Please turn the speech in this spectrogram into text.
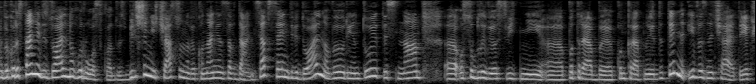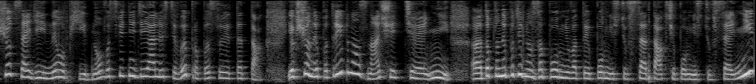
Використання візуального розкладу, збільшення часу на виконання завдань. Це все індивідуально. Ви орієнтуєтесь на е, особливі освітні е, потреби конкретної дитини і визначаєте, якщо це їй необхідно в освітній діяльності, ви прописуєте так. Якщо не потрібно, значить е, ні. Тобто не потрібно заповнювати повністю все так чи повністю все ні.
